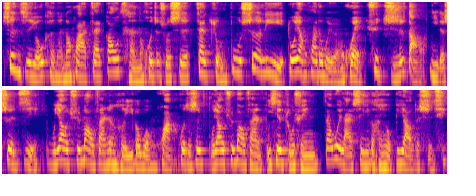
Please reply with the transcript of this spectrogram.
甚至有可能的话，在高层或者说是在总部设立多样化的委员会去指导你的设计，不要去冒犯任何一个文化，或者是不要去冒犯一些族群，在未来是一个很有必要的事情。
